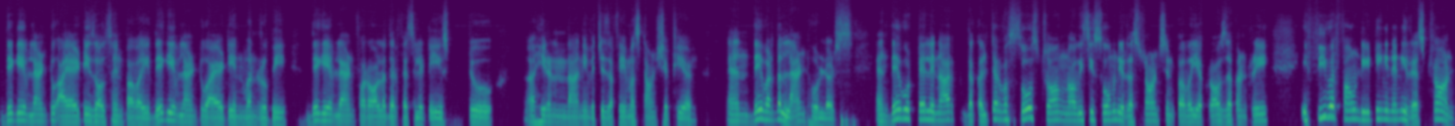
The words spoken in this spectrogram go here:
They gave land to IITs also in Powai. They gave land to IIT in one rupee. They gave land for all other facilities to uh, Hiranandani, which is a famous township here. And they were the landholders. And they would tell in our the culture was so strong. Now we see so many restaurants in Powai across the country. If we were found eating in any restaurant,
